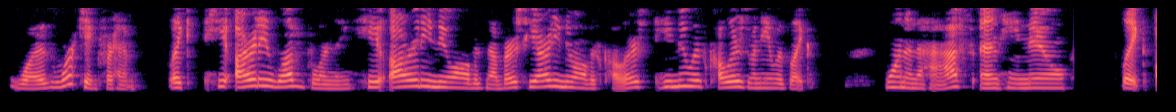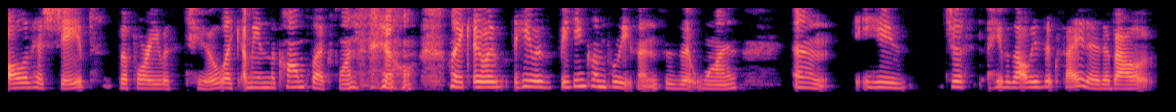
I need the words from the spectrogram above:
was working for him. Like he already loved learning. He already knew all of his numbers. He already knew all of his colors. He knew his colors when he was like one and a half and he knew like all of his shapes before he was two. Like, I mean, the complex ones too. like it was, he was speaking complete sentences at one and he's just, he was always excited about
